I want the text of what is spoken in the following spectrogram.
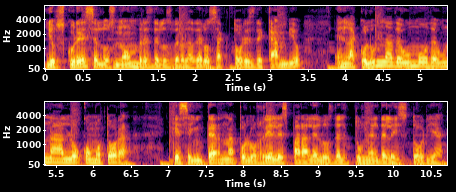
y obscurece los nombres de los verdaderos actores de cambio en la columna de humo de una locomotora que se interna por los rieles paralelos del túnel de la historia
